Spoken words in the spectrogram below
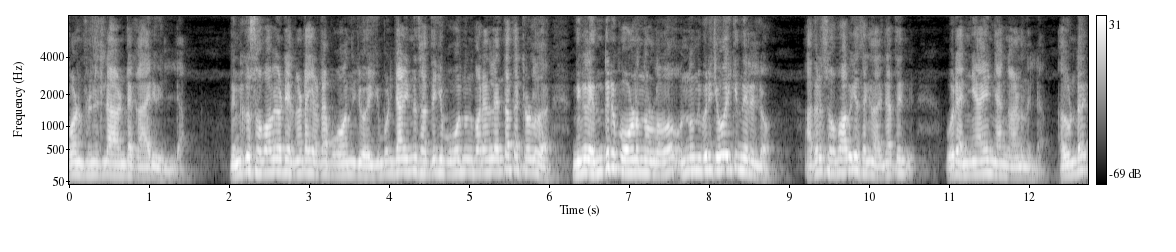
കോൺഫിഡൻസിലാവേണ്ട കാര്യമില്ല. നിങ്ങൾക്ക് സ്വാഭാവികമായിട്ട് എങ്ങോട്ടാ ചേട്ടാ പോകുമെന്ന് ചോദിക്കുമ്പോൾ ഞാൻ ഇന്ന് സദ്യയ്ക്ക് പോകുന്നു എന്ന് പറയുന്നത് എന്താ തെറ്റുള്ളത്? നിങ്ങൾ എന്തിനു പോകണം എന്നുള്ളതോ ഒന്നും ഇവർ ചോദിക്കുന്നില്ലല്ലോ. അതൊരു സ്വാഭാവിക സംഗതി. അതിനകത്ത് ഒരു അന്യായം ഞാൻ കാണുന്നില്ല. അതുകൊണ്ട്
